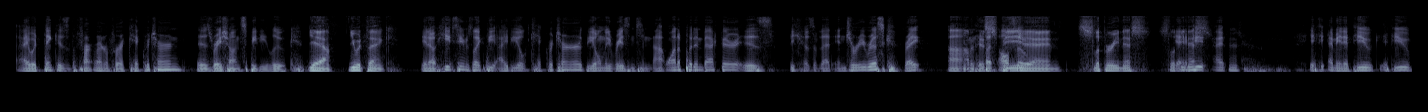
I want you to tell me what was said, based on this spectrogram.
I would think is the front runner for a kick return is Rayshon Speedy Luke. Yeah, you would think. You know, he seems like the ideal kick returner. The only reason to not want to put him back there is because of that injury risk, right? Um, With his but speed also, and slipperiness, yeah, slippiness. if you, I, if I mean, if you if you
